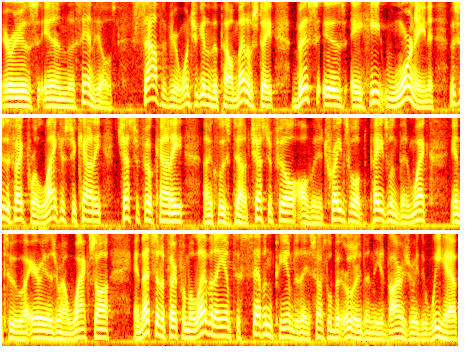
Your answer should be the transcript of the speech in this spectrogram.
areas in the Sandhills. South of here, once you get into the Palmetto State, this is a heat warning. This is in effect for Lancaster County, Chesterfield County, includes the town of Chesterfield, all the way to Tradesville, up to Paisley, Van Wyck, into uh, areas around Waxhaw. And that's in effect from 11 a.m. to 7 p.m. today. Starts a little bit earlier than the advisory that we have.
